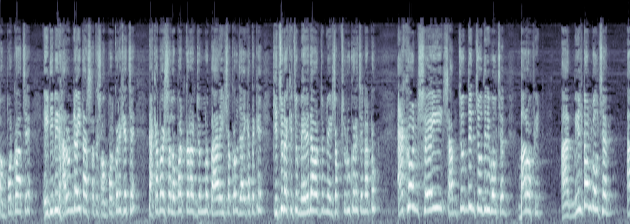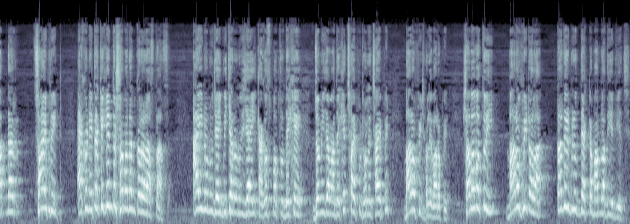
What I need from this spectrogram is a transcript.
সম্পর্ক আছে। এই ডিবির হারুনরাই তার সাথে সম্পর্ক রেখেছে। টাকা পয়সা লোপাট করার জন্য তার এই সকল জায়গা থেকে কিছু না কিছু মেরে দেওয়ার জন্য এইসব শুরু করেছে নাটক। এখন সেই শামসুদ্দিন চৌধুরী বলছেন, বারো ফিট আর মিল্টন বলছেন, আপনার ছয় ফিট এখন এটাকে কিন্তু সমাধান করার রাস্তা আছে। আইন অনুযায়ী, বিচার অনুযায়ী কাগজপত্র দেখে, জমি জমা দেখে ছয় ফুট হলে ছয় ফিট, বারো ফিট হলে বারো ফিট। স্বভাবতই বারো ফিট ওলা তাদের বিরুদ্ধে একটা মামলা দিয়ে দিয়েছে।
